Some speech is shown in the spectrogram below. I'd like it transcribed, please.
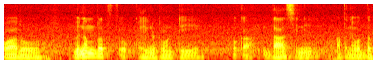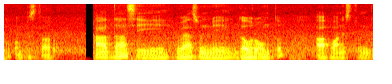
వారు వినమ్రతతో కలిగినటువంటి ఒక దాసిని అతని వద్దకు పంపిస్తారు. ఆ దాసి వ్యాసుణ్ణి గౌరవంతో ఆహ్వానిస్తుంది.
